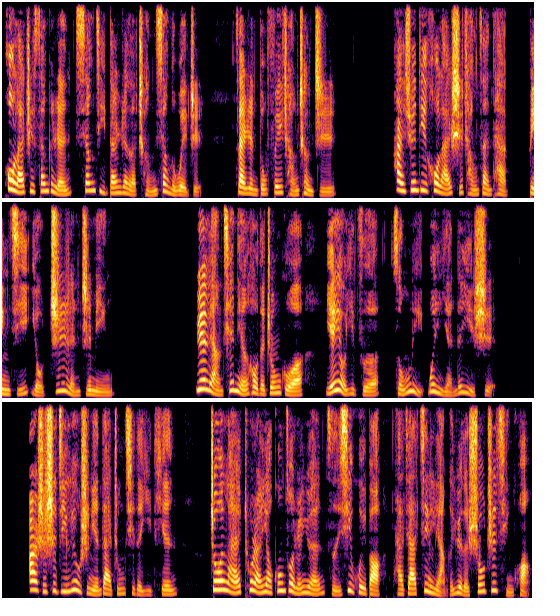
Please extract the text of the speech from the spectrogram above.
后来，这三个人相继担任了丞相的位置，在任都非常称职。汉宣帝后来时常赞叹丙吉有知人之明。约两千年后的中国，也有一则总理问言的轶事。二十世纪六十年代中期的一天，周恩来突然要工作人员仔细汇报他家近两个月的收支情况。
